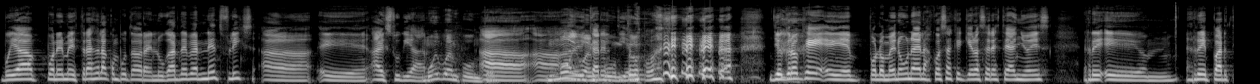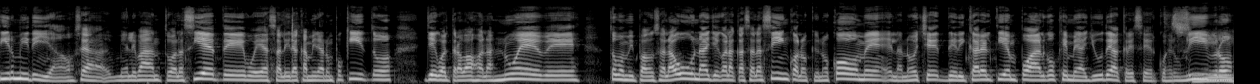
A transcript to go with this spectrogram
Voy a ponerme detrás de la computadora en lugar de ver Netflix a, eh, a estudiar. Muy buen punto. A, a- a Muy buen dedicar el punto. tiempo. Yo creo que eh, por lo menos una de las cosas que quiero hacer este año es re- eh, repartir mi día. O sea, me levanto a las 7, voy a salir a caminar un poquito, llego al trabajo a las 9, tomo mi pausa a la 1, llego a la casa a las 5, a lo que uno come, en la noche dedicar el tiempo a algo que me ayude a crecer, coger un Sí. libro,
